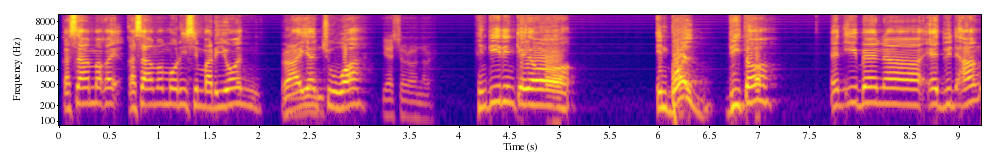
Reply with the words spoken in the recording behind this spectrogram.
Kasama kay kasama mo rin si Marion, Ryan Marion. Chua. Yes, Your Honor. Hindi rin kayo involved dito? And even uh, Edwin Ang?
